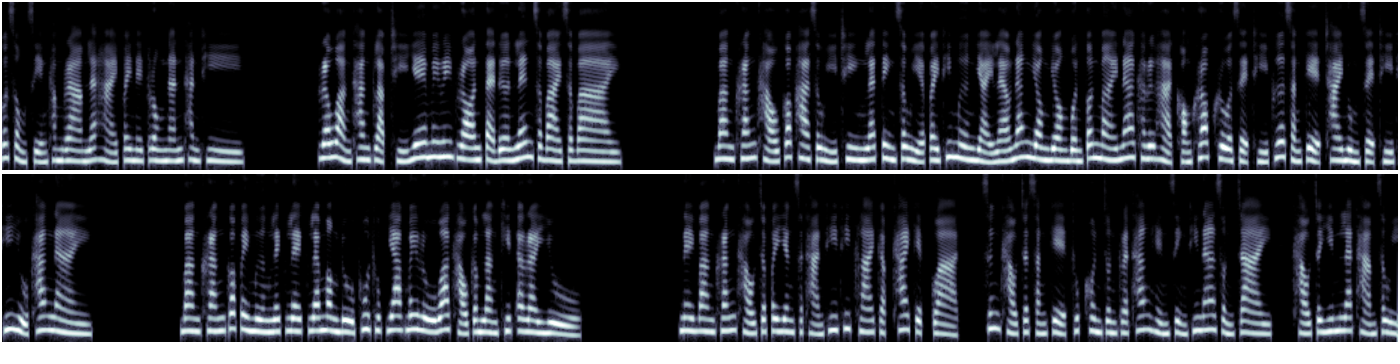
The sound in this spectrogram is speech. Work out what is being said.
ก็ส่งเสียงคำรามและหายไปในตรงนั้นทันที ระหว่างทางกลับฉีเย่ไม่รีบร้อนแต่เดินเล่นสบายๆบางครั้งเขาก็พาสวีทิงและติงเสวียไปที่เมืองใหญ่แล้วนั่งยองๆบนต้นไม้หน้าคฤหาสน์ของครอบครัวเศรษฐีเพื่อสังเกตชายหนุ่มเศรษฐีที่อยู่ข้างใน บางครั้งก็ไปเมืองเล็กๆ และมองดูผู้ทุกข์ยากไม่รู้ว่าเขากำลังคิดอะไรอยู่ ในบางครั้งเขาจะไปยังสถานที่ที่คล้ายกับค่ายเก็บกวาด ซึ่งเขาจะสังเกตทุกคนจนกระทั่งเห็นสิ่งที่น่าสนใจ เขาจะยิ้มและถามสวี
